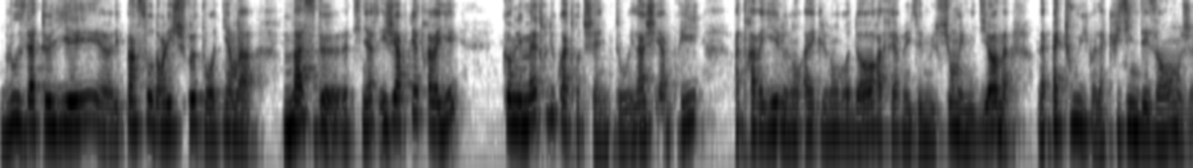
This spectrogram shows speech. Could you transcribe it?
blouse d'atelier, euh, les pinceaux dans les cheveux pour retenir ma masse de tignasse. Et j'ai appris à travailler comme les maîtres du Quattrocento. Et là, j'ai appris à travailler le avec le nombre d'or, à faire mes émulsions, mes médiums, la patouille, la cuisine des anges.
